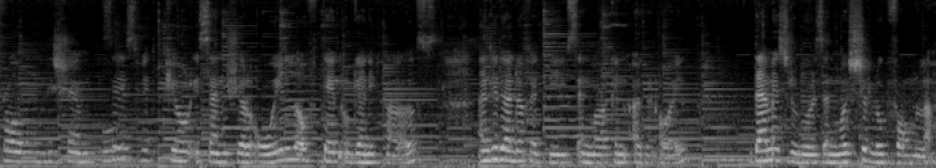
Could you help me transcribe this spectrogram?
from the shampoo. It says with pure essential oil of 10 organic herbs anti-dandruff actives and moroccan argan oil damage reverse and moisture look formula.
